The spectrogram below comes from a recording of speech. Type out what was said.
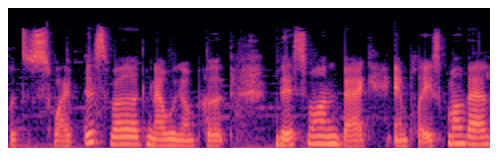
Able to swipe this rug. Now we're to put this one back in place. Come on, Val.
